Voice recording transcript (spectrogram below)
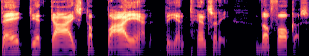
they get guys to buy in the intensity, the focus.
